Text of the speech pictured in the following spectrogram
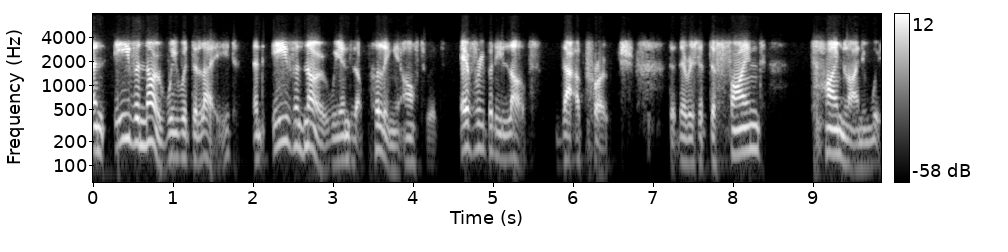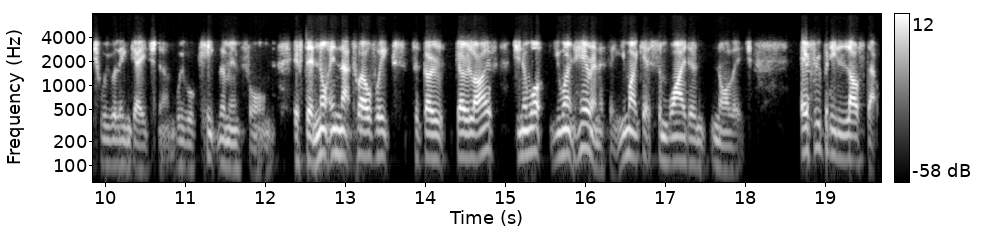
And even though we were delayed, and even though we ended up pulling it afterwards, everybody loves that approach that there is a defined timeline in which we will engage them. We will keep them informed. If they're not in that 12 weeks to go go live, do you know what? You won't hear anything. You might get some wider knowledge. Everybody loves that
